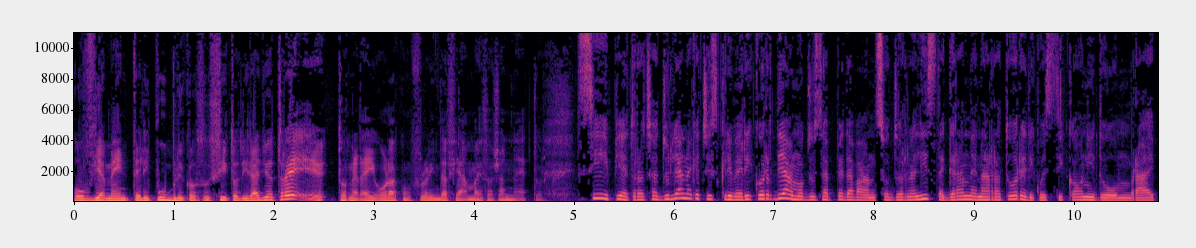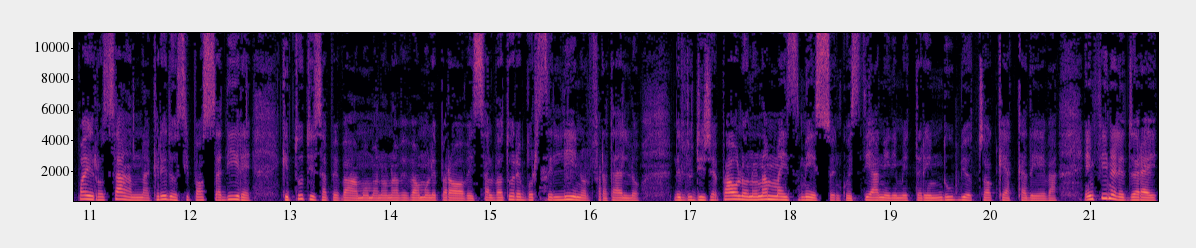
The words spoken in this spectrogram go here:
ovviamente li pubblico sul sito di Radio 3 e tornerei ora con Florinda Fiamma ai social network. Sì, Pietro, c'è Giuliana che ci scrive: Ricordiamo Giuseppe D'Avanzo, giornalista e grande narratore di questi coni d'ombra. E poi Rosanna, credo si possa dire che tutti sapevamo, ma non avevamo le prove. Salvatore Borsellino, il fratello del giudice Paolo, non ha mai smesso in questi anni di mettere in dubbio ciò che accadeva. E infine leggerei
